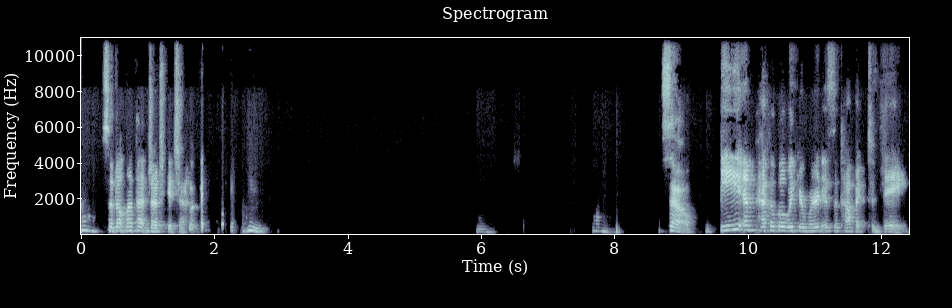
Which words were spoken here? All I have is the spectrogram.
Oh, so don't let that judge get you. Hmm. Hmm. So, Be impeccable with your word is the topic today.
